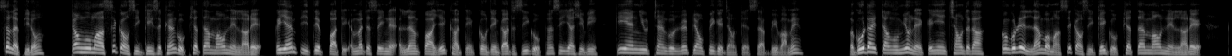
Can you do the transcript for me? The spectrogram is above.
ဆက်လက်ပြီးတော့တောင်ငူမှာစစ်ကောင်စီဂိတ်စခန်းကိုဖျက်ဆီးမောင်းနှင်လာတဲ့ကယန်းပြည်သစ်ပါတီအမတ်တစိမ့်နဲ့အလံပါရိတ်ခါတင်ကုန်တင်ကားတစ်စီးကိုဖမ်းဆီးရရှိပြီး KNU ထံကိုလွှဲပြောင်းပေးခဲ့ကြောင်းတင်ဆက်ပေးပါမယ်။ပဲခူးတိုင်းတောင်ငူမြို့နယ်ကရင်ချောင်းတရားကွန်ကရစ်လမ်းပေါ်မှာစစ်ကောင်စီဂိတ်ကိုဖျက်ဆီးမောင်းနှင်လာတဲ့က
